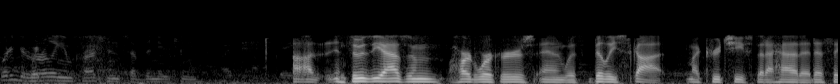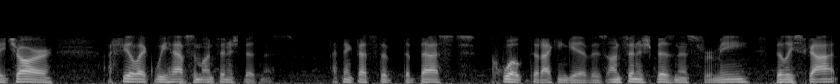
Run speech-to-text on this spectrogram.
What are your early impressions of the new? Uh, enthusiasm, hard workers, and with Billy Scott, my crew chief that I had at SHR, I feel like we have some unfinished business. I think that's the, the best quote that I can give is unfinished business for me, Billy Scott,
